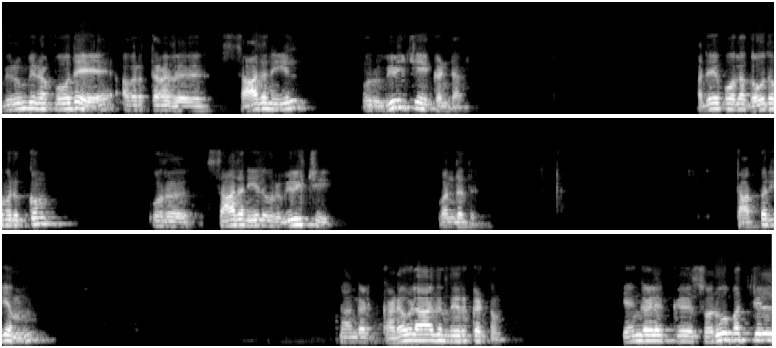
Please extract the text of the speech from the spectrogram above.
விரும்பின போதே அவர் தனது சாதனையில் ஒரு வீழ்ச்சியை கண்டார். அதே போல கௌதமருக்கும் ஒரு சாதனையில் ஒரு வீழ்ச்சி வந்தது. தாற்பயம் நாங்கள் கடவுளாகிறது இருக்கட்டும். எங்களுக்கு சொரூபத்தில்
